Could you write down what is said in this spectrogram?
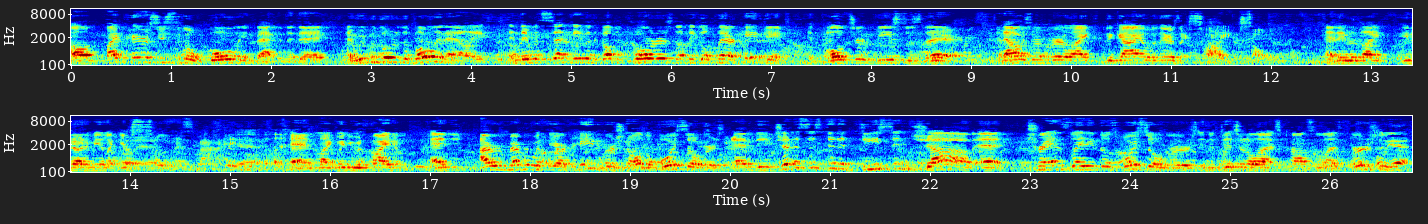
Um, my parents used to go bowling back in the day, and we would go to the bowling alley, and they would set me with a couple quarters, let me go play arcade games, and Altered Beast was there. And I always remember, like, the guy over there is like, swallow your soul. And they would like, you know what I mean? Like, your soul is mine. And like when you would fight them. And I remember with the arcade version, all the voiceovers, and the Genesis did a decent job at translating those voiceovers into digitalized, consoleized versions. Oh yeah.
